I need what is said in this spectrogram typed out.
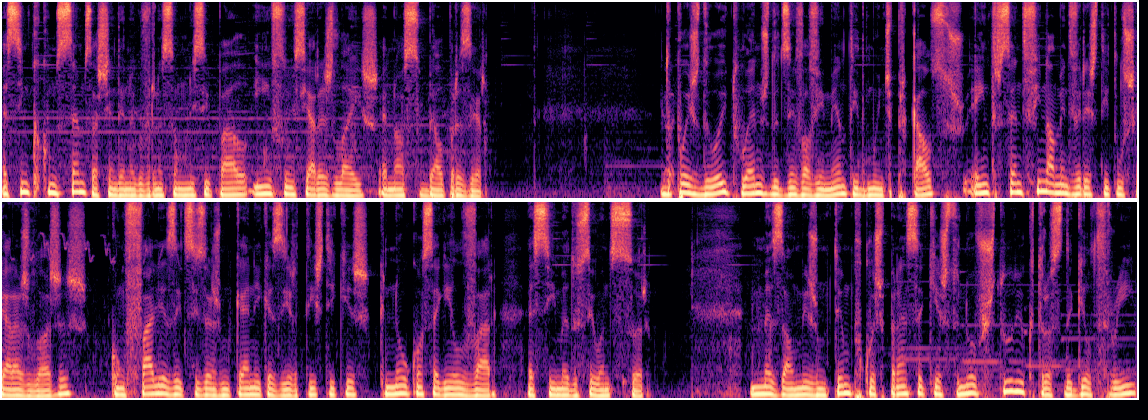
assim que começamos a ascender na governação municipal e influenciar as leis a nosso belo prazer. Depois de oito anos de desenvolvimento e de muitos percalços, é interessante finalmente ver este título chegar às lojas, com falhas e decisões mecânicas e artísticas que não o conseguem elevar acima do seu antecessor. Mas ao mesmo tempo com a esperança que este novo estúdio que trouxe da Guild 3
